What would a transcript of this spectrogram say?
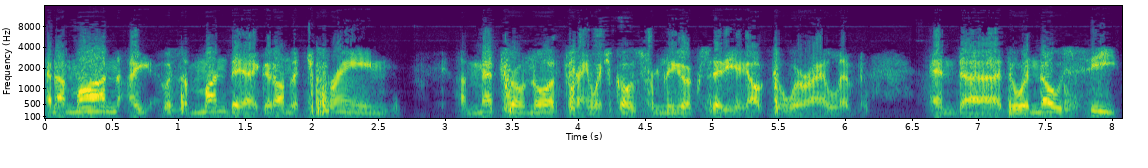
And I'm on. I, it was a Monday. I got on the train, a Metro North train, which goes from New York City out to where I live, and uh, there were no seats.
